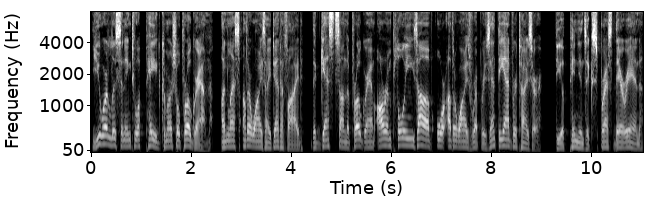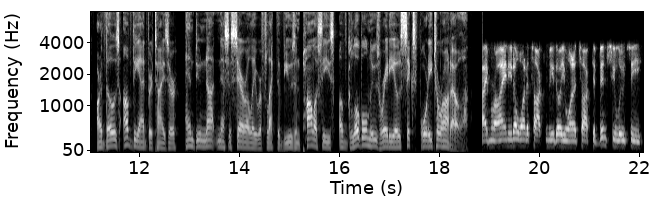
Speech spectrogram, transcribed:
You are listening to a paid commercial program. Unless otherwise identified, the guests on the program are employees of or otherwise represent the advertiser. The opinions expressed therein are those of the advertiser and do not necessarily reflect the views and policies of Global News Radio 640 Toronto. I'm Ryan. You don't want to talk to me, though. You want to talk to Vince Ieluzzi.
